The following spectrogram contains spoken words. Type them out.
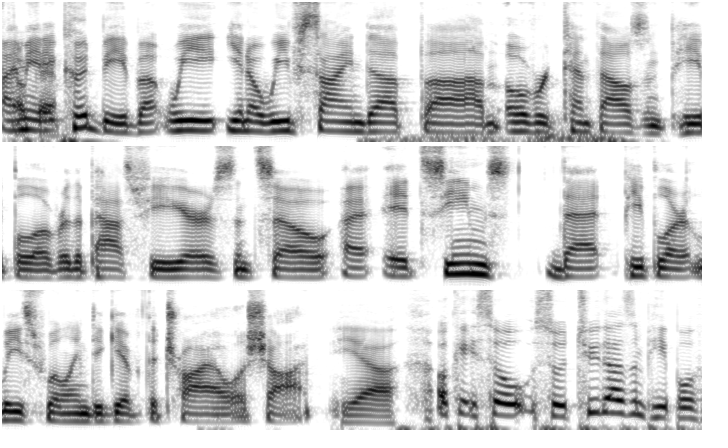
I mean, it could be, but we, you know, we've signed up um, over 10,000 people over the past few years. And so uh, it seems that people are at least willing to give the trial a shot. Yeah. Okay. So so two thousand people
